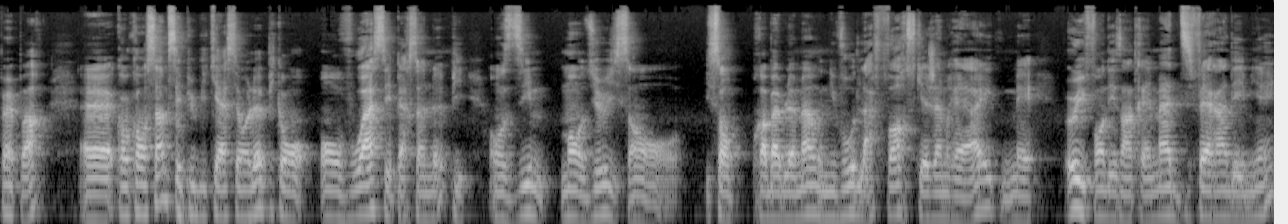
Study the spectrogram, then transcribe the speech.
peu importe. Euh, qu'on consomme ces publications-là, puis qu'on on voit ces personnes-là, puis on se dit, mon Dieu, ils sont, ils sont probablement au niveau de la force que j'aimerais être, mais eux, ils font des entraînements différents des miens,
